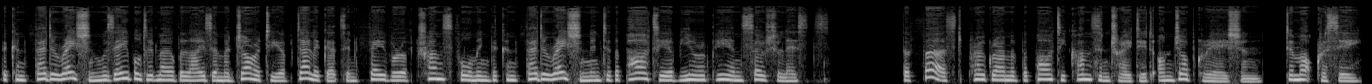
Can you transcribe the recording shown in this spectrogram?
the Confederation was able to mobilize a majority of delegates in favor of transforming the Confederation into the Party of European Socialists. The first program of the party concentrated on job creation, democracy,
